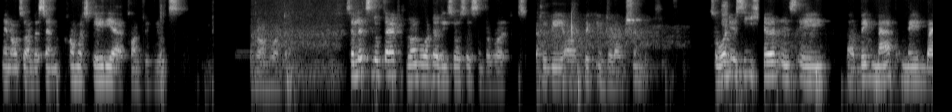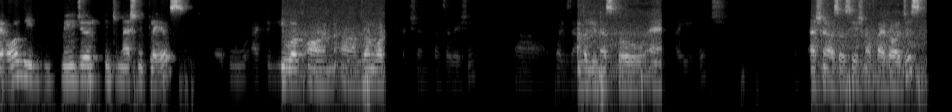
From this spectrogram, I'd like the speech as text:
And also understand how much area contributes groundwater. So let's look at groundwater resources in the world. So that will be our quick introduction. So what you see here is a, a big map made by all the major international players who actively work on uh, groundwater protection conservation. Uh, for example, UNESCO and IAH, National Association of Hydrologists.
